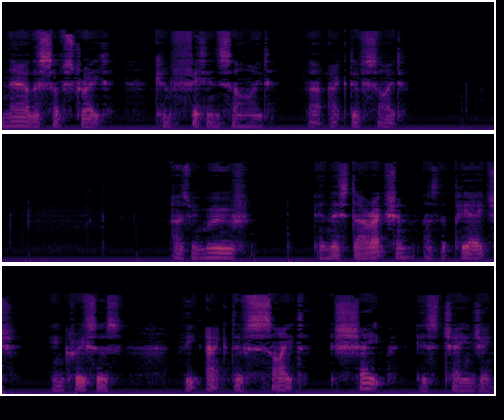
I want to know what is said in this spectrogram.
Now the substrate can fit inside that active site. As we move in this direction, as the pH increases, the active site shape is changing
